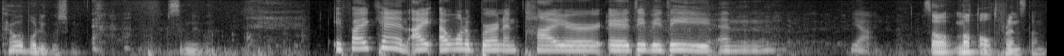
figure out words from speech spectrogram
태워버리고 싶습니다. If I can, I, I want to burn entire uh, DVD and yeah. So not old friends then.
